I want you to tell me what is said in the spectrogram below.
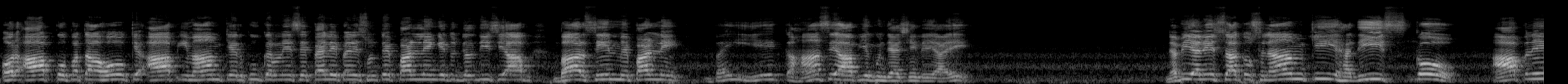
اور آپ کو پتا ہو کہ آپ امام کے رکوع کرنے سے پہلے پہلے سنتے پڑھ لیں گے تو جلدی سے آپ بار سین میں پڑھ لیں۔ بھائی، یہ کہاں سے آپ یہ گنجائشیں لے آئے؟ نبی علی سات اسلام کی حدیث کو آپ نے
